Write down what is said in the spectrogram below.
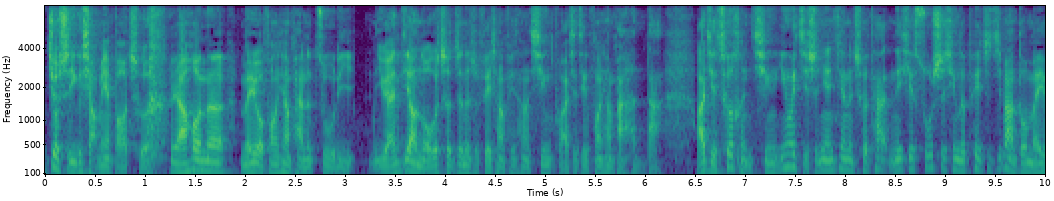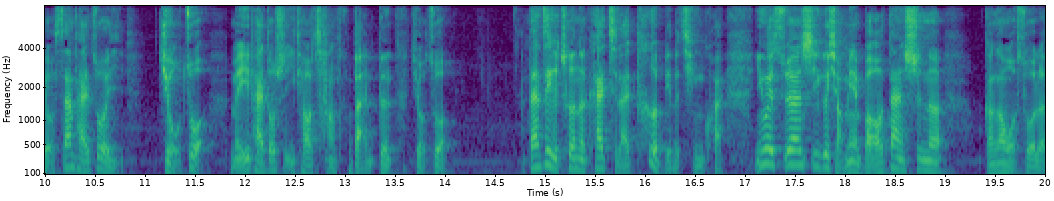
就是一个小面包车，然后呢，没有方向盘的助力，原地要挪个车真的是非常非常辛苦，而且这个方向盘很大，而且车很轻，因为几十年前的车，它那些舒适性的配置基本上都没有，三排座椅，九座，每一排都是一条长的板凳，九座。但这个车呢，开起来特别的轻快，因为虽然是一个小面包，但是呢，刚刚我说了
